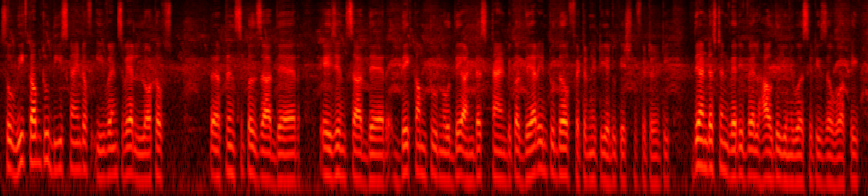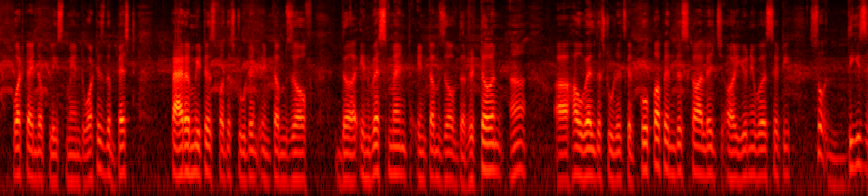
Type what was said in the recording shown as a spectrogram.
So we come to these kind of events where a lot of uh, principals are there, agents are there, they come to know, they understand because they are into the fraternity, education fraternity. They understand very well how the universities are working, what kind of placement, what is the best parameters for the student in terms of the investment, in terms of the return. uh, uh, how well the students can cope up in this college or university. So these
